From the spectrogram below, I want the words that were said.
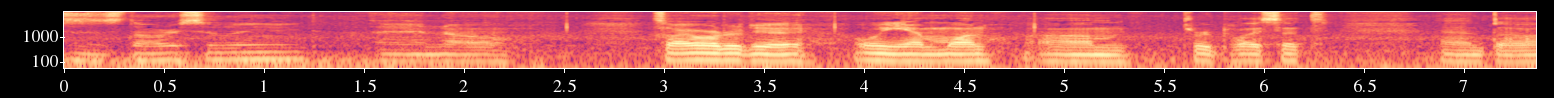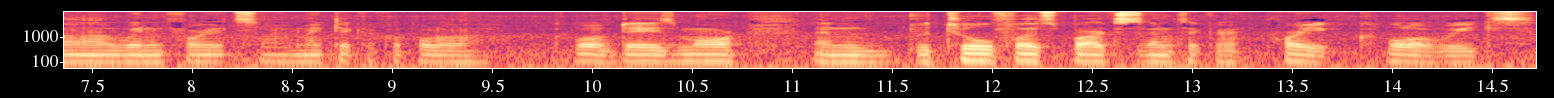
this is a starter solenoid and uh, so I ordered a OEM one um, to replace it and uh, waiting for it so it might take a couple of couple of days more and the tool for the sparks is going to take a, probably a couple of weeks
